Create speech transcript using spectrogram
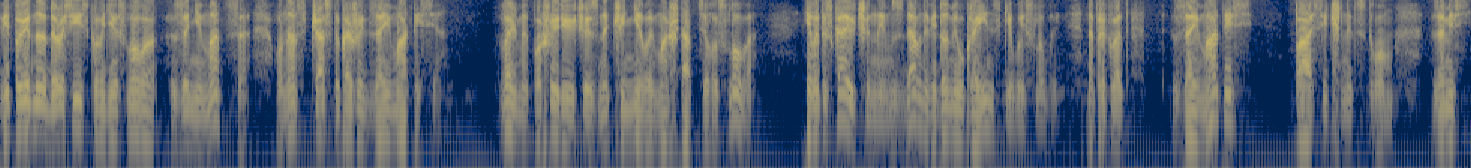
Відповідно до російського дієслова «заніматися» у нас часто кажуть займатися, вельми поширюючи значеннєвий масштаб цього слова і витискаючи ним здавна відомі українські вислови, наприклад, займатись пасічництвом замість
